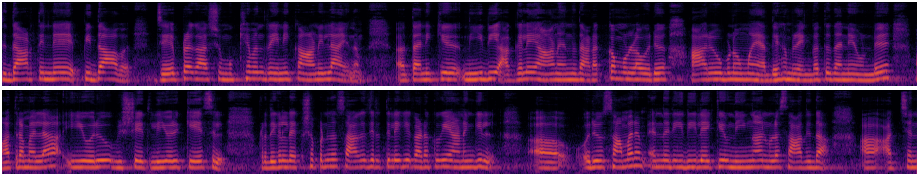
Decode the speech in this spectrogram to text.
സിദ്ധാർത്ഥിന്റെ പിതാവ് ജയപ്രകാശ് മുഖ്യമന്ത്രി ഇനി കാണില്ല എന്നും തനിക്ക് നീതി അകലെയാണ് എന്നതടക്കമുള്ള ഒരു ആരോപണവുമായി അദ്ദേഹം രംഗത്ത് തന്നെയുണ്ട്. മാത്രമല്ല ഈ ഒരു വിഷയത്തിൽ ഈ ഒരു കേസിൽ പ്രതികൾ രക്ഷപ്പെടുന്ന സാഹചര്യത്തിലേക്ക് കടക്കുകയാണെങ്കിൽ ഒരു സമരം എന്ന രീതിയിലേക്ക് നീങ്ങാനുള്ള സാധ്യത അച്ഛൻ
